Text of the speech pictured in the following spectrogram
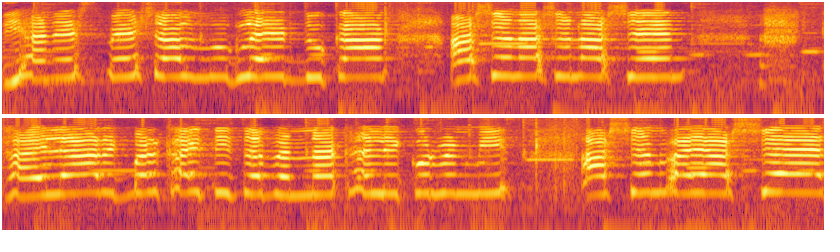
দিহানের স্পেশাল মুগলাইয়ের দোকান। আসেন আসেন আসেন। খাইলে আরেকবার খাইতে যাবেন না খাইলে করবেন মিস আসেন ভাই আসেন।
